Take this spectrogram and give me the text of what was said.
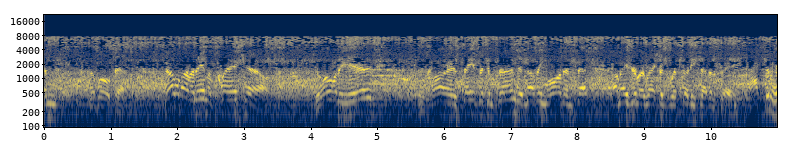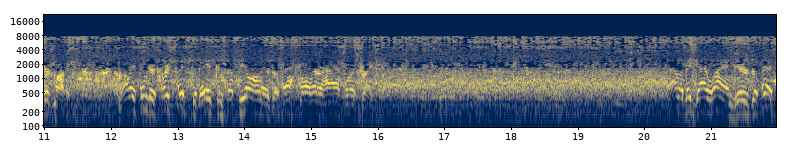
in the bullpen? A fellow by the name of Clay Carroll, who over the years, as far as saves are concerned, did nothing more than set a major league record with 37 saves. Action, here's Marty. Rollie Fingers' first pitch today is Concepcion is a fastball letter high for a strike. The big guy Ryan. Here's the pitch.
